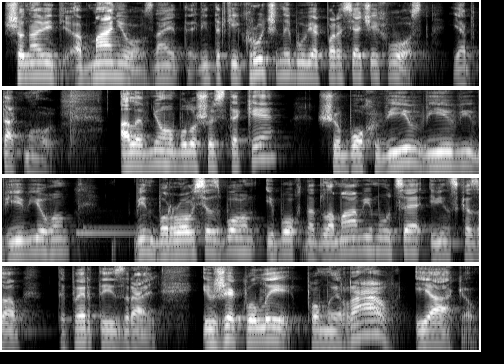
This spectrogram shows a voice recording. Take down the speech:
що навіть обманював, знаєте, він такий кручений був, як поросячий хвост, я б так мовив. Але в нього було щось таке, що Бог вів, вів, вів, його. Він боровся з Богом, і Бог надламав йому це, і він сказав: Тепер ти Ізраїль. І вже коли помирав Іаков,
